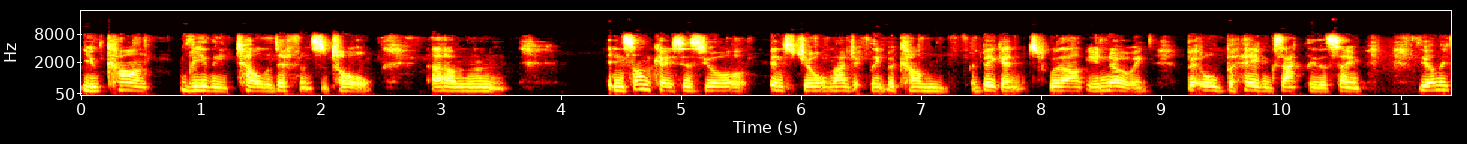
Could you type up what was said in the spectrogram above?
you can't really tell the difference at all. Um, in some cases, your integer will magically become a big int without you knowing, but it will behave exactly the same. The only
